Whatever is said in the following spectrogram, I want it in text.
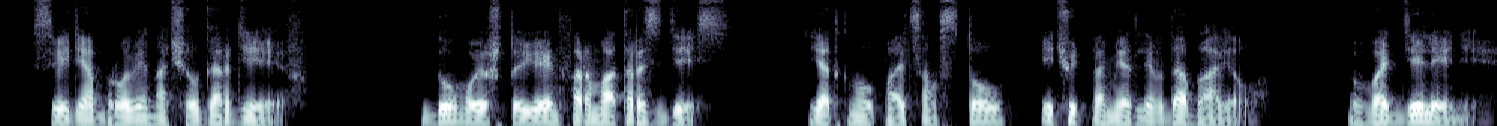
— сведя брови, начал Гордеев. «Думаю, что ее информатор здесь». Я ткнул пальцем в стол и чуть помедлив добавил. «В отделении».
